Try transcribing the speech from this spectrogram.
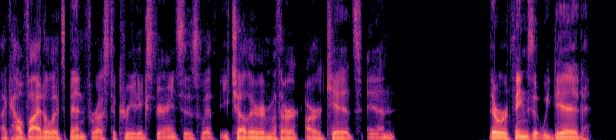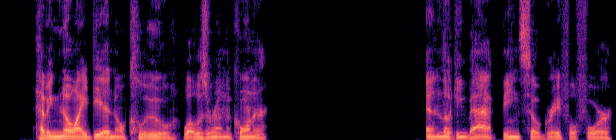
like how vital it's been for us to create experiences with each other and with our, our kids. And there were things that we did having no idea, no clue what was around the corner. And looking back, being so grateful for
